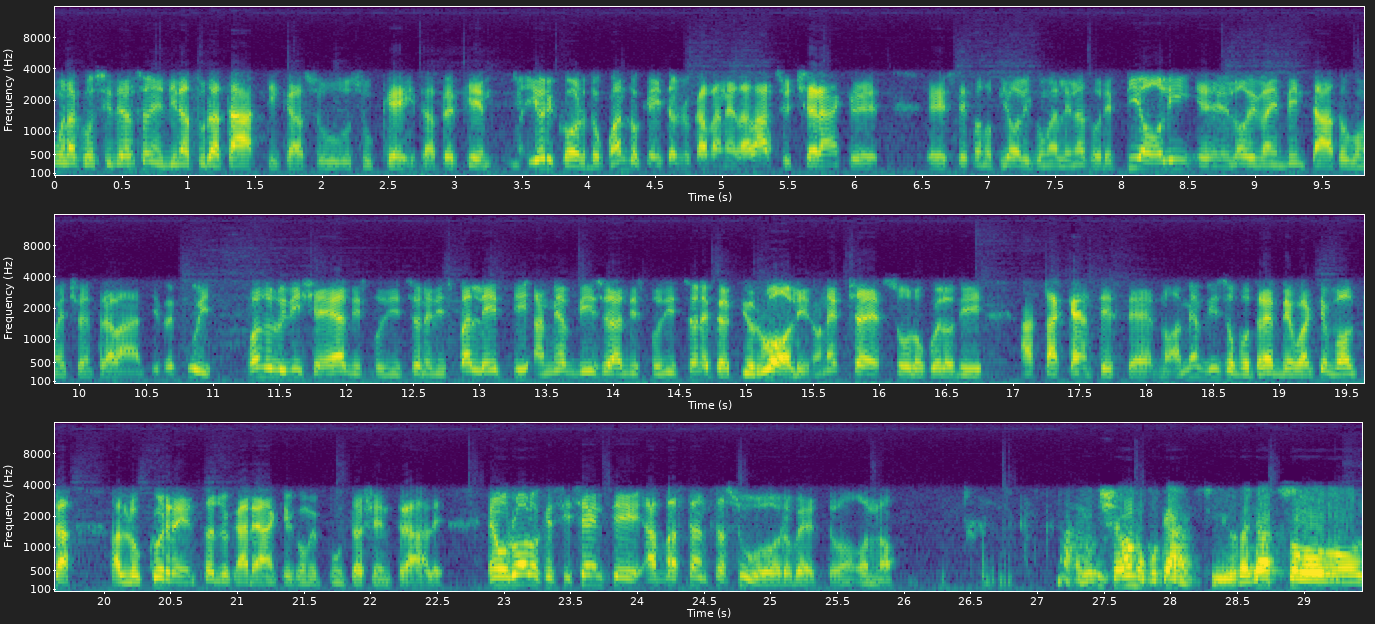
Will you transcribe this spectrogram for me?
una considerazione di natura tattica su, su Keita, perché io ricordo quando Keita giocava nella Lazio c'era anche eh, Stefano Pioli come allenatore, Pioli eh, lo aveva inventato come centravanti, per cui quando lui dice è a disposizione di Spalletti, a mio avviso è a disposizione per più ruoli, non è c'è solo quello di attaccante esterno, a mio avviso potrebbe qualche volta all'occorrenza giocare anche come punta centrale. È un ruolo che si sente abbastanza suo, Roberto, o no? Ma lo dicevamo poc'anzi, un ragazzo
